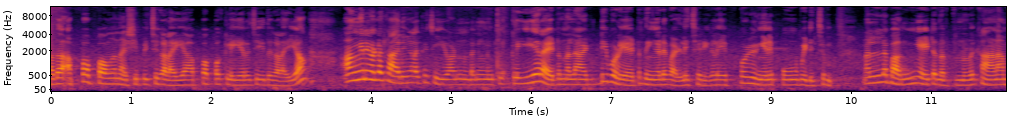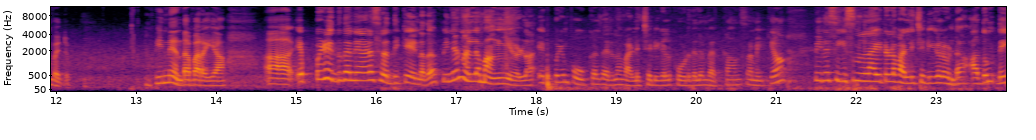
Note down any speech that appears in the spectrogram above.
അത് അപ്പപ്പോൾ അങ്ങ് നശിപ്പിച്ച് കളയുക അപ്പപ്പോൾ ക്ലിയർ ചെയ്ത് കളയുക. അങ്ങനെയുള്ള കാര്യങ്ങളൊക്കെ ചെയ്യുകയാണെന്നുണ്ടെങ്കിൽ നിങ്ങൾക്ക് ക്ലിയർ ആയിട്ട് നല്ല അടിപൊളിയായിട്ട് നിങ്ങളുടെ വള്ളിച്ചെടികളെ എപ്പോഴും ഇങ്ങനെ പൂ പിടിച്ചും നല്ല ഭംഗിയായിട്ട് നിർത്തുന്നത് കാണാൻ പറ്റും. പിന്നെ എന്താ പറയുക? എപ്പോഴും ഇത് തന്നെയാണ് ശ്രദ്ധിക്കേണ്ടത്. പിന്നെ നല്ല ഭംഗിയുള്ള എപ്പോഴും പൂക്കൾ തരുന്ന വള്ളിച്ചെടികൾ കൂടുതലും വെക്കാൻ ശ്രമിക്കുക. പിന്നെ സീസണലായിട്ടുള്ള വള്ളിച്ചെടികളുണ്ട്. അതും ദേ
